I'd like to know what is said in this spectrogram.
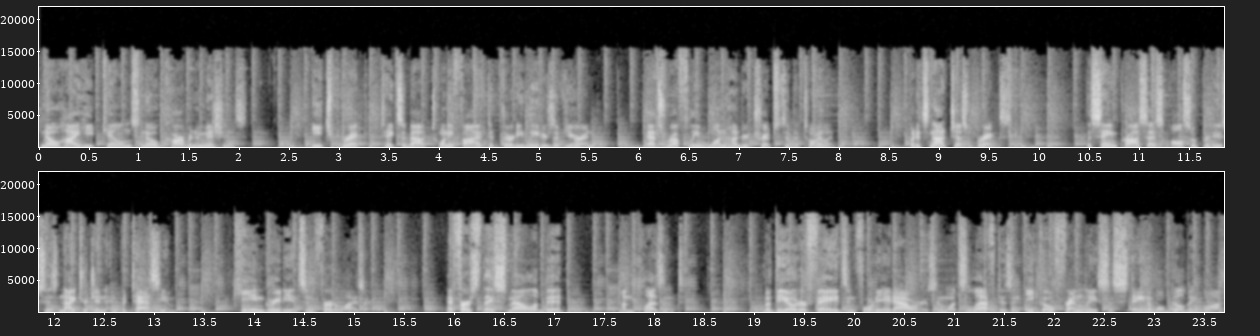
No high heat kilns, no carbon emissions, each brick takes about 25 to 30 liters of urine. That's roughly 100 trips to the toilet. But it's not just bricks. The same process also produces nitrogen and potassium, key ingredients in fertilizer. At first they smell a bit unpleasant. But the odor fades in 48 hours and what's left is an eco-friendly, sustainable building block.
